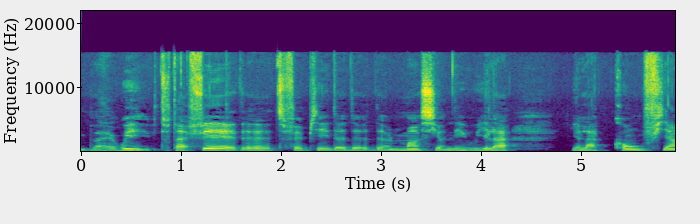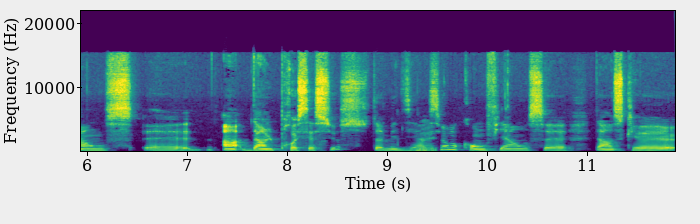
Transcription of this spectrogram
Ben oui, tout à fait. tu fais bien de, de, de, le mentionner. Oui, la, il y a la confiance dans le processus de médiation, confiance dans ce que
